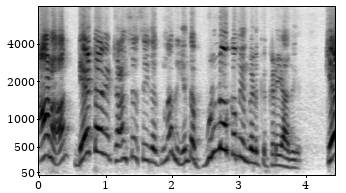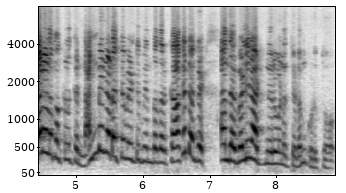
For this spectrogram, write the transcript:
ஆனால் டேட்டாவை டிரான்ஸ்ஃபர் செய்ததுக்குன்னா அது எந்த உள்நோக்கமும் எங்களுக்கு கிடையாது. கேரள மக்களுக்கு நன்மை நடக்க வேண்டும் என்பதற்காக நாங்கள் அந்த வெளிநாட்டு நிறுவனத்திடம் கொடுத்தோம்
